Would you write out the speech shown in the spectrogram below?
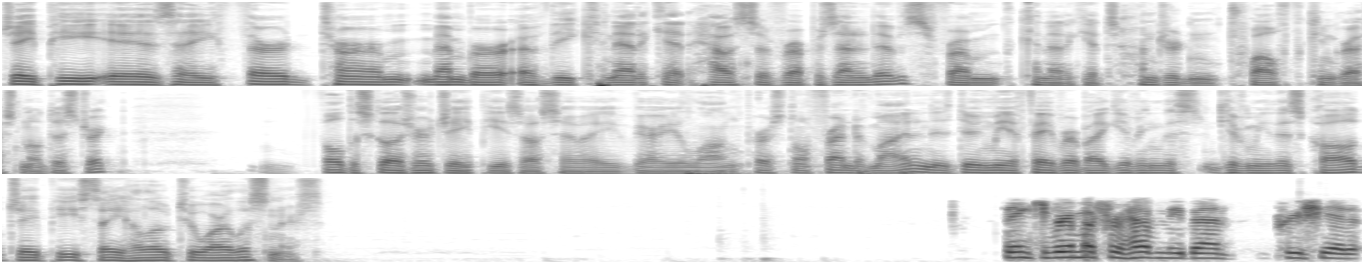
JP is a third term member of the Connecticut House of Representatives from Connecticut's 112th Congressional District. Full disclosure, JP is also a very long personal friend of mine and is doing me a favor by giving this giving me this call. JP, say hello to our listeners. Thank you very much for having me, Ben. Appreciate it.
